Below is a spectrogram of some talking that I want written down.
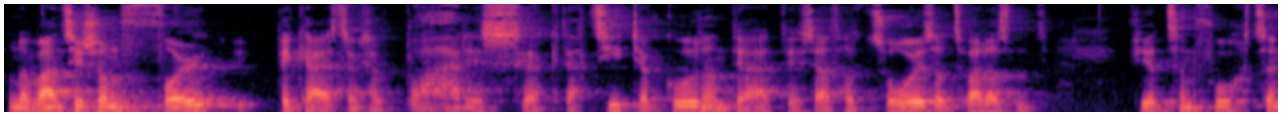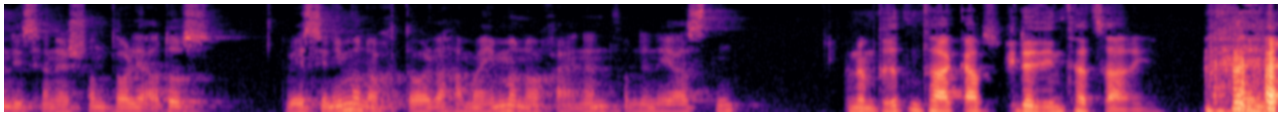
und dann waren sie schon voll begeistert und gesagt, boah, das, der zieht ja gut und der, das hat Zoe, so 2014, 15, die sind ja schon tolle Autos. Wir sind immer noch toll, da haben wir immer noch einen von den ersten. Und am dritten Tag gab es wieder den Tazari. hat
